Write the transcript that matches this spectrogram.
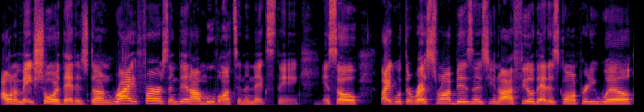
I want to make sure that it's done right first, and then I'll move on to the next thing. And so, like with the restaurant business, you know, I feel that it's going pretty well.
